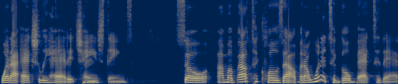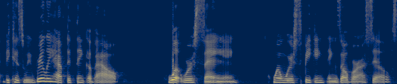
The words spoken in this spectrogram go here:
what I actually had, it changed things. So I'm about to close out, but I wanted to go back to that because we really have to think about what we're saying when we're speaking things over ourselves.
